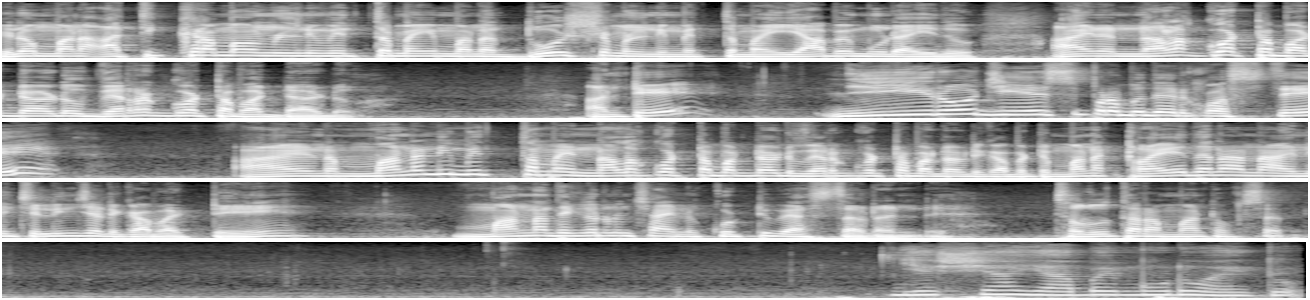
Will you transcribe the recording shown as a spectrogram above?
యూనో మన అతిక్రమం నిమిత్తమై మన దోషముల నిమిత్తమై యాభై మూడు ఐదు ఆయన నలగొట్టబడ్డాడు విరగొట్టబడ్డాడు అంటే ఈరోజు యేసు ప్రభు దగ్గరికి వస్తే ఆయన మన నిమిత్తమై నలగొట్టబడ్డాడు విరగొట్టబడ్డాడు కాబట్టి మన క్రయధనాన్ని ఆయన చెల్లించాడు కాబట్టి మన దగ్గర నుంచి ఆయన కొట్టివేస్తాడండి. చదువుతారన్నమాట ఒకసారి? యష్యా యాభై మూడు ఐదు.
